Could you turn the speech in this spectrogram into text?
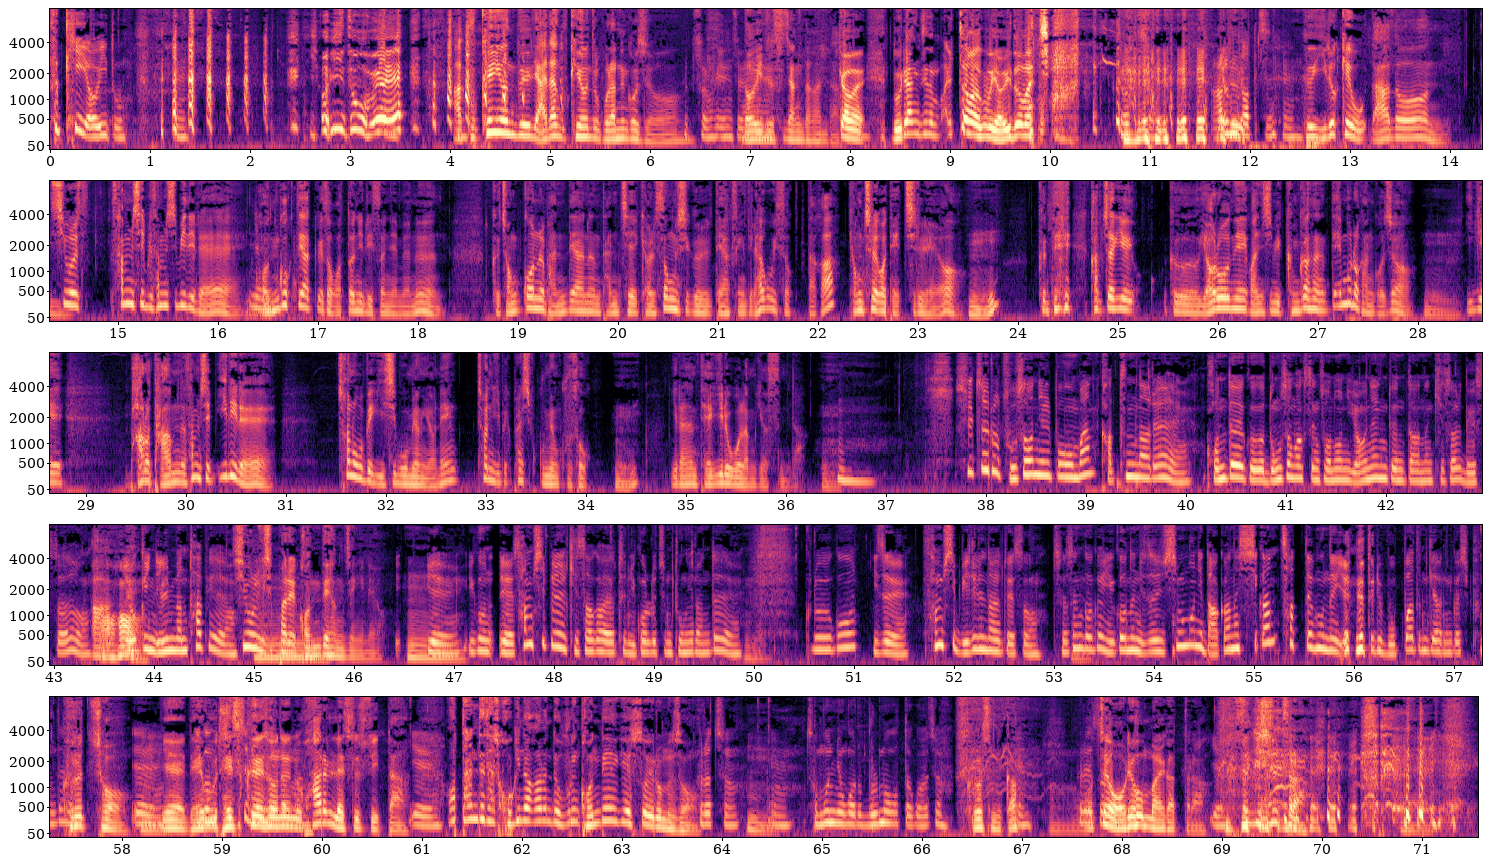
특히 여의도. 여의도 왜? 아 국회의원들 야당 국회의원들 보라는 거죠. 그렇죠. 이제 너희들 수장당한다. 그러니까 노량진은 멀쩡하고 여의도만 쫙 아름답지. 예. 그 이렇게 오- 나던 10월 30일, 31일에 네. 건국대학교에서 어떤 일이 있었냐면은 그 정권을 반대하는 단체의 결성식을 대학생들이 하고 있었다가 경찰과 대치를 해요. 음. 근데 갑자기 그 여론의 관심이 금강산 댐으로 간 거죠. 음. 이게 바로 다음날 31일에 1525명 연행, 1289명 구속이라는 음. 대기록을 남겼습니다. 음. 실제로 조선일보만 같은 날에 건대 그 농성학생 전원이 연행된다는 기사를 냈어요. 아, 어허. 여긴 일면 top이에요. 10월 28일 음. 건대 항쟁이네요. 음. 예, 이건 예 30일 기사가 하여튼 이걸로 지금 동일한데 음. 그리고 이제 31일 날 돼서 제 생각에 이거는 이제 신문이 나가는 시간차 때문에 얘네들이 못 받은 게 아닌가 싶은데 그렇죠. 예, 예, 내부 데스크에서는. 화를 냈을 수 있다. 예, 어, 딴 데다 거기 나가는데 우린 건대 얘기했어 이러면서. 그렇죠. 음. 예, 전문 용어로 물 먹었다고 하죠. 그렇습니까? 예. 어, 그래서- 어째 어려운 말 같더라. 예. 쓰기 싫더라.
